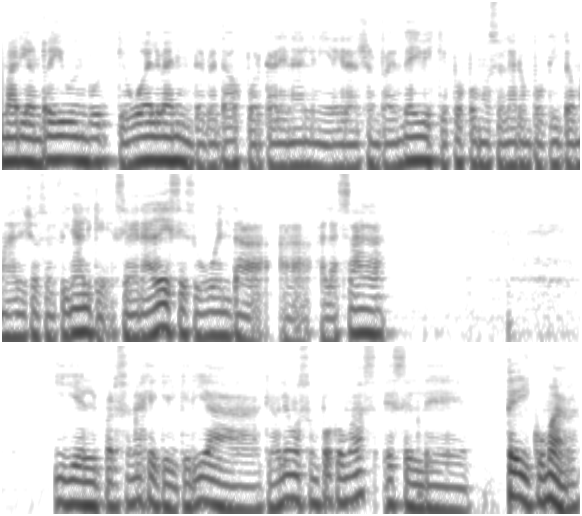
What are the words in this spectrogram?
Marion Ravenwood que vuelven, interpretados por Karen Allen y el gran John Ryan Davis, que después podemos hablar un poquito más de ellos al final, que se agradece su vuelta a, la saga. Y el personaje que quería que hablemos un poco más es el de Teddy Kumar,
